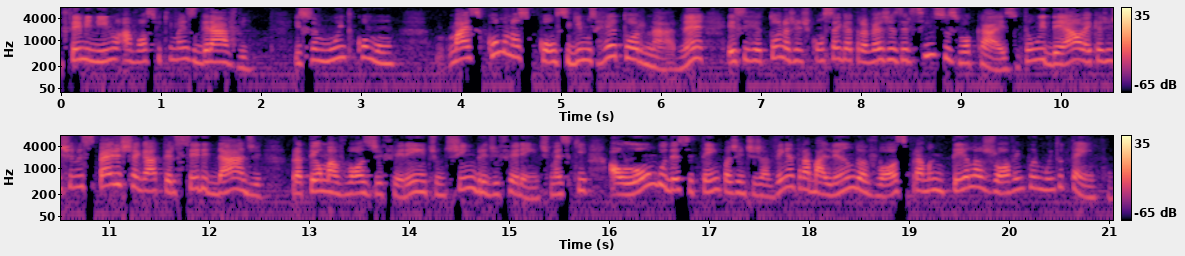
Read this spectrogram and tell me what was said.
feminino a voz fique mais grave. Isso é muito comum. Mas como nós conseguimos retornar, né? Esse retorno a gente consegue através de exercícios vocais. Então o ideal é que a gente não espere chegar à terceira idade para ter uma voz diferente, um timbre diferente, mas que ao longo desse tempo a gente já venha trabalhando a voz para mantê-la jovem por muito tempo.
